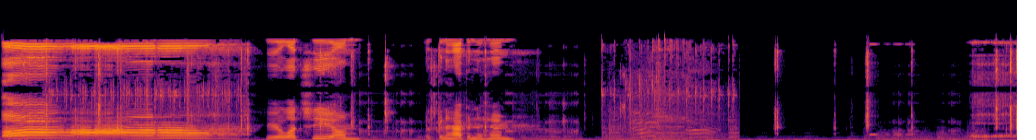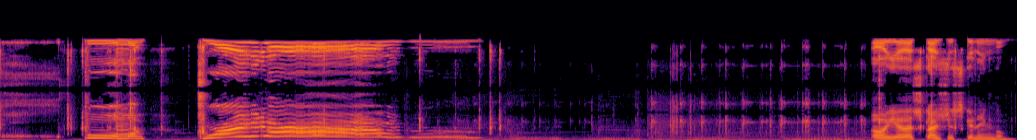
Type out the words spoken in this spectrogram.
Ah! Here, let's see um, what's gonna happen to him. Oh yeah, this guy's just getting um,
